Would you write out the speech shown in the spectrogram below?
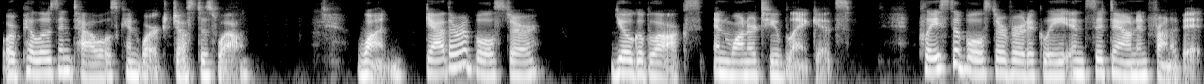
or pillows and towels can work just as well. 1. Gather a bolster, yoga blocks, and one or two blankets. Place the bolster vertically and sit down in front of it.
